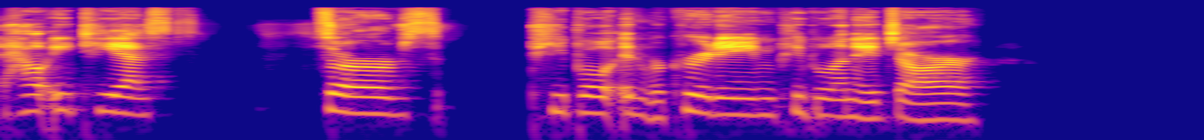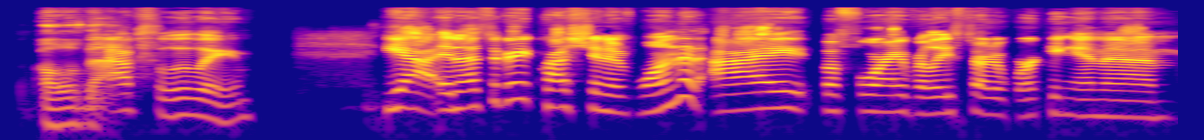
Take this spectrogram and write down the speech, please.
how ATS serves people in recruiting, people in HR, all of that. Absolutely. Yeah, and that's a great question and one that I before I really started working in them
